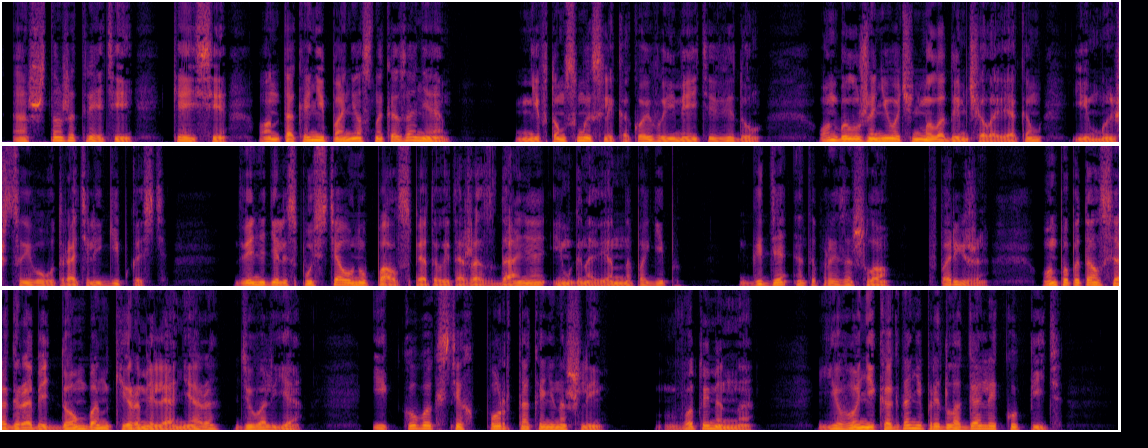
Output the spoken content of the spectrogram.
А что же третий, Кейси, он так и не понес наказание? Не в том смысле, какой вы имеете в виду. Он был уже не очень молодым человеком, и мышцы его утратили гибкость. Две недели спустя он упал с пятого этажа здания и мгновенно погиб. Где это произошло? В Париже. Он попытался ограбить дом банкира-миллионера Дювалье. И кубок с тех пор так и не нашли. Вот именно. Его никогда не предлагали купить.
